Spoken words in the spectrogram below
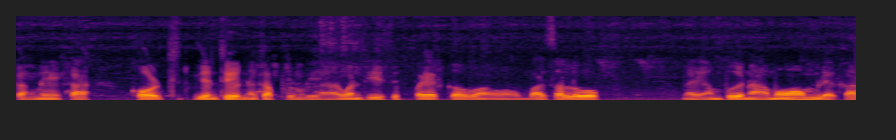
ครั้งนี้ก็ขอเรียนเชิญนะครับตรงพี่วันที่ 18 ก็บาสรุปในอำเภอนามอมและก็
